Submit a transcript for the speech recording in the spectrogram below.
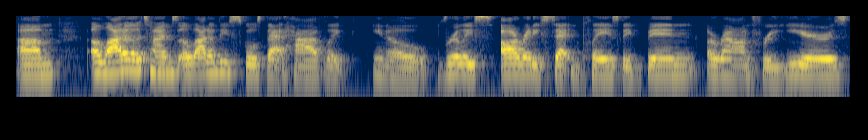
Um, a lot of the times, a lot of these schools that have like you know, really already set in place. They've been around for years.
